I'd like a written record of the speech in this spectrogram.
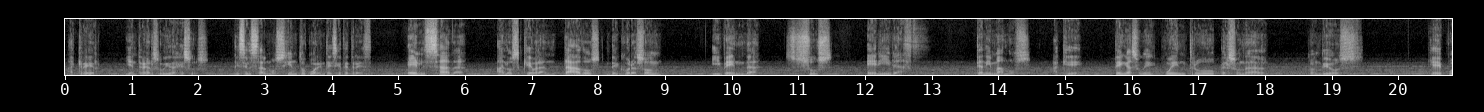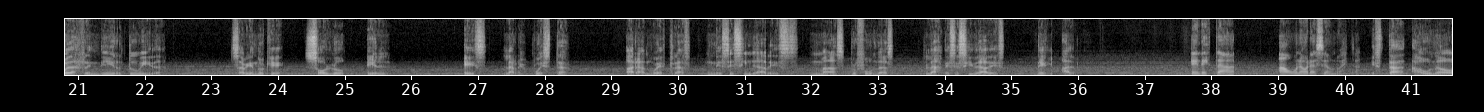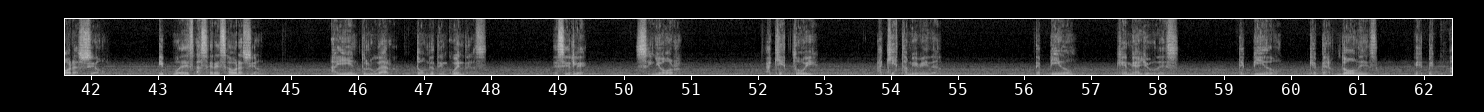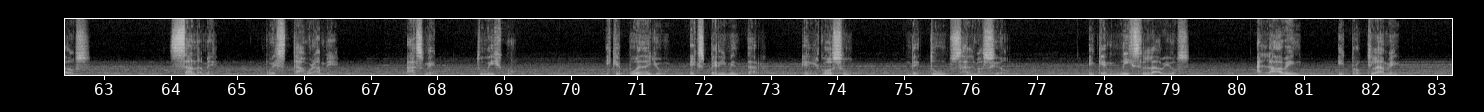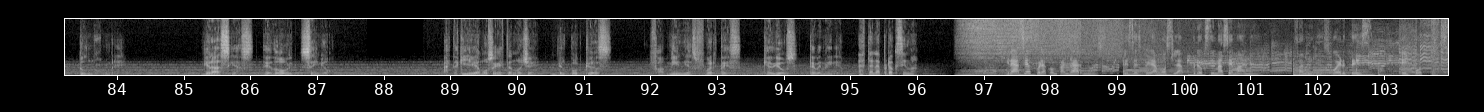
a creer y entregar su vida a Jesús. Dice el Salmo 147.3, Él sana a los quebrantados de corazón y venda sus heridas. Te animamos a que tengas un encuentro personal con Dios, que puedas rendir tu vida sabiendo que solo Él es la respuesta para nuestras necesidades más profundas, las necesidades del alma. Él está a una oración nuestra. Está a una oración. Y puedes hacer esa oración ahí en tu lugar donde te encuentras. Decirle, Señor, aquí estoy, aquí está mi vida. Te pido que me ayudes. Te pido que perdones mis pecados. Sáname, restaurame, hazme tu hijo y que pueda yo experimentar el gozo de tu salvación y que mis labios alaben y proclamen tu nombre. Gracias te doy, Señor. Hasta aquí llegamos en esta noche, el podcast Familias Fuertes. Que Dios te bendiga. Hasta la próxima. Gracias por acompañarnos. Les esperamos la próxima semana. Familias Fuertes, el podcast.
